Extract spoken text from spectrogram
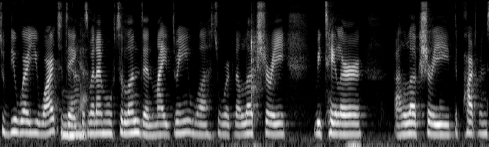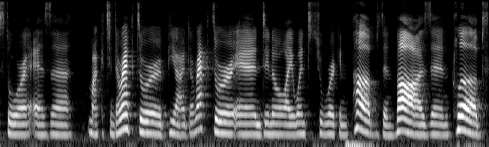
to be where you are today. Yeah. Because when I moved to London, my dream was to work in a luxury retailer, a luxury department store as a marketing director, PR director, and you know I went to work in pubs and bars and clubs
